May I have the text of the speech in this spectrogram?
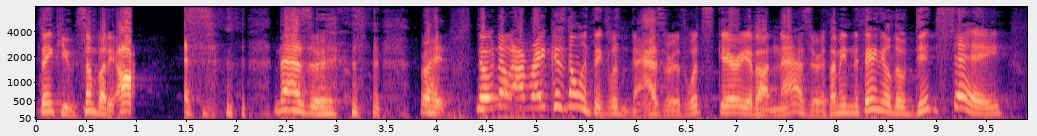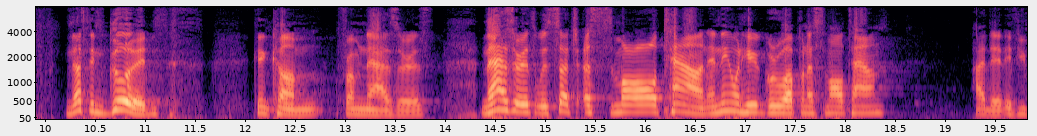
Thank you, somebody. Oh, yes, Nazareth. right. No, no, uh, right? Because no one thinks, what's Nazareth? What's scary about Nazareth? I mean, Nathaniel, though, did say Nothing good can come from Nazareth. Nazareth was such a small town. Anyone here grew up in a small town? I did. If you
